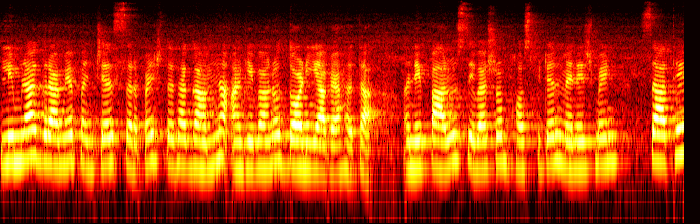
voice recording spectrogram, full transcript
લીમડા ગ્રામ્ય પંચાયત સરપંચ તથા ગામના આગેવાનો દોડી આવ્યા હતા અને પારૂલ સેવાશ્રમ હોસ્પિટલ મેનેજમેન્ટ સાથે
